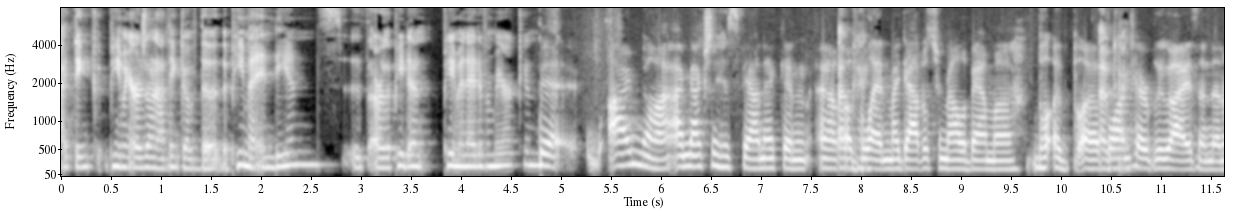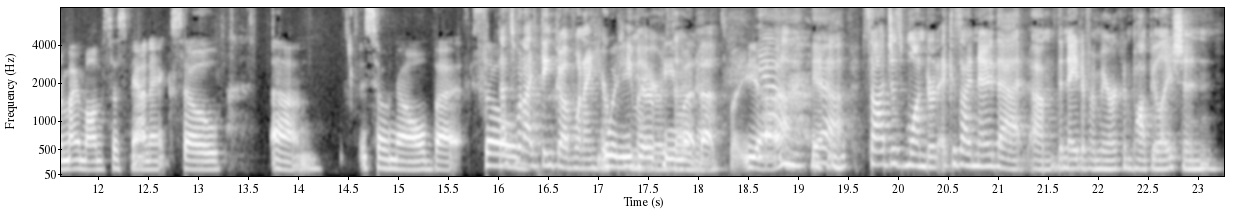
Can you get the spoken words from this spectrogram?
I think Pima, Arizona. I think of the the Pima Indians or the Pima, Pima Native Americans. But I'm not. I'm actually Hispanic and uh, okay. a blend. My dad was from Alabama, bl- uh, blonde okay. hair, blue eyes, and then my mom's Hispanic. So, um, so no, but so that's what I think of when I hear when Pima, you hear Arizona. Pima. That's what, yeah, yeah, yeah. so I just wondered because I know that um, the Native American population.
